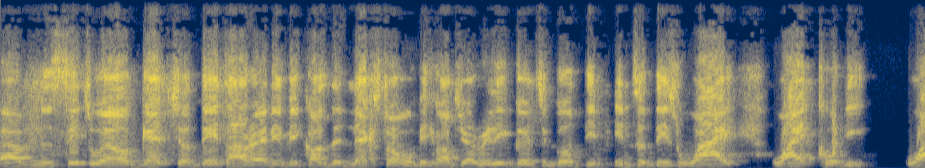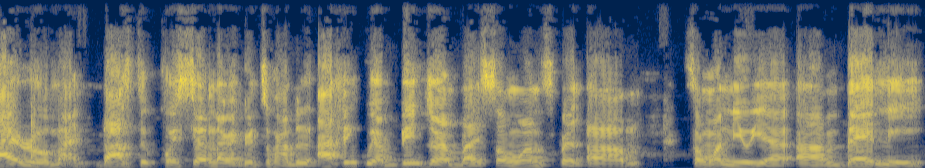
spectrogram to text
um, sit well, get your data ready because the next one will be hot. You're really going to go deep into this. Why? Why Cody? Why Roman? That's the question that we're going to handle. I think we have been joined by someone, um, someone new here. Um, Benny.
